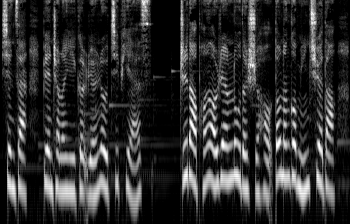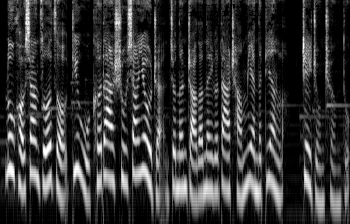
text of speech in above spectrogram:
现在变成了一个人肉 GPS，指导朋友认路的时候，都能够明确到路口向左走，第五棵大树向右转，就能找到那个大肠面的店了。这种程度。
